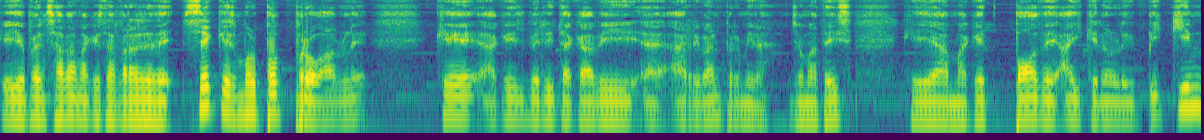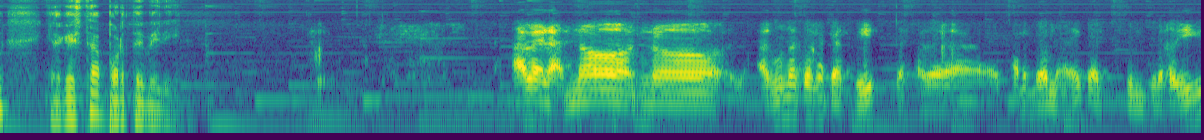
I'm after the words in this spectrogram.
que jo pensava en aquesta frase de sé que és molt poc probable que aquell verit acabi eh, arribant, però mira, jo mateix, que amb aquest por de ai, que no li piquin, que aquesta porta verí. A veure, no, no... Alguna cosa que has dit, que perdona, eh, que et contradigui,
